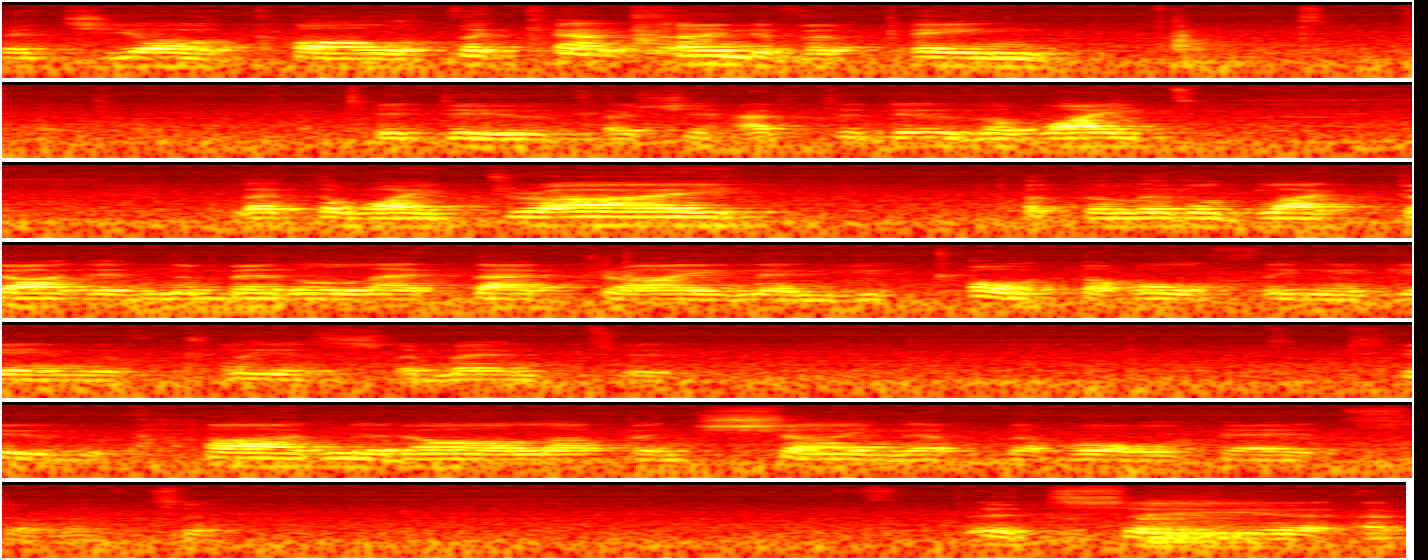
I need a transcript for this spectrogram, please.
It's your call. The kind of a pain to do because you have to do the white, let the white dry, put the little black dot in the middle, let that dry, and then you coat the whole thing again with clear cement to to harden it all up and shine up the whole head. So it's a, it's a, a, uh,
